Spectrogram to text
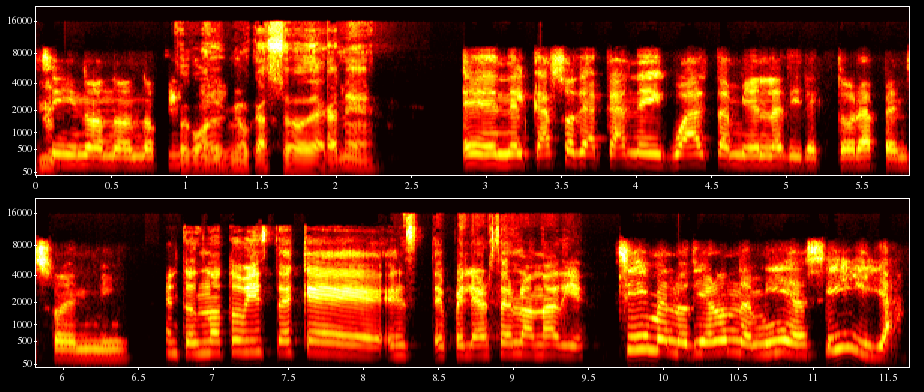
Sí, no, no, no. Fue como el mismo caso de Akane. En el caso de Akane igual también la directora pensó en mí. Entonces no tuviste que este, peleárselo a nadie. Sí, me lo dieron a mí así y ya.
